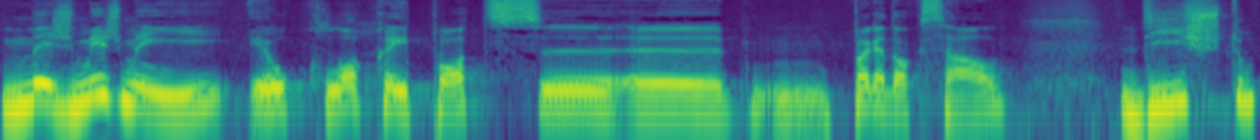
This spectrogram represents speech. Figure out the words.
Mas mesmo aí eu coloco a hipótese uh, paradoxal disto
